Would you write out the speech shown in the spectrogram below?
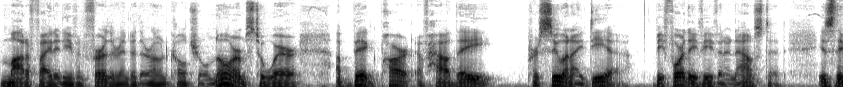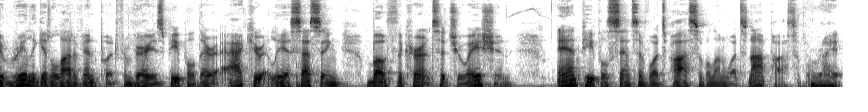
modified it even further into their own cultural norms to where a big part of how they pursue an idea before they've even announced it is they really get a lot of input from various people. They're accurately assessing both the current situation and people's sense of what's possible and what's not possible. Right.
